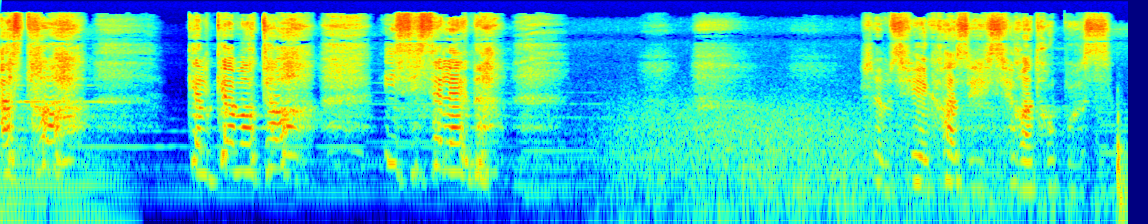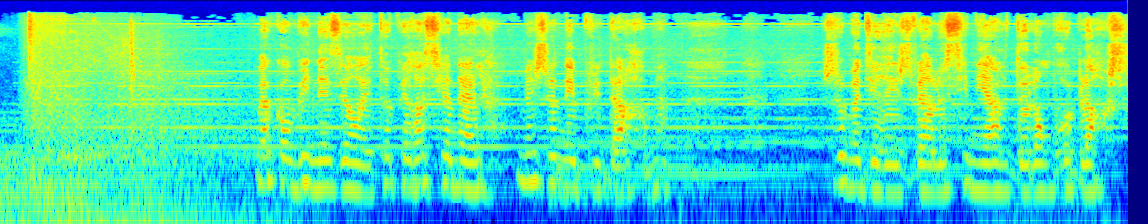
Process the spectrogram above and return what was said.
Astra Quelqu'un m'entend? Ici Célène Je me suis écrasée sur un tropos. Ma combinaison est opérationnelle, mais je n'ai plus d'armes. Je me dirige vers le signal de l'ombre blanche.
